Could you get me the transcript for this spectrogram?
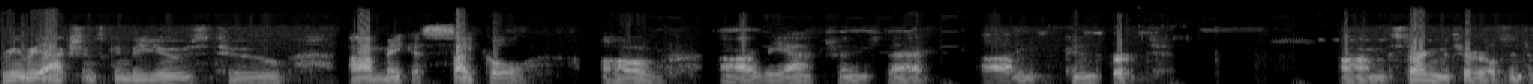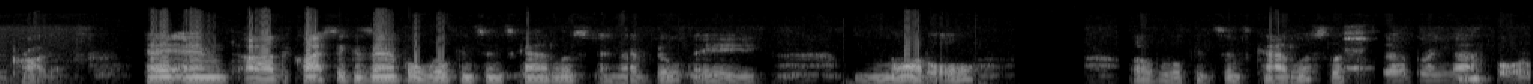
three reactions can be used to uh, make a cycle of uh, reactions that um, convert um, starting materials into products. Okay, and uh, the classic example, Wilkinson's catalyst, and I've built a model of Wilkinson's catalyst. Let's uh, bring that forward.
